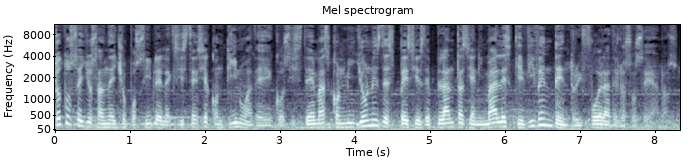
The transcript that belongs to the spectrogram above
Todos ellos han hecho posible la existencia continua de ecosistemas con millones de especies de plantas y animales que viven dentro y fuera de los océanos.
